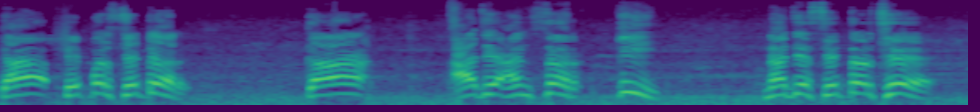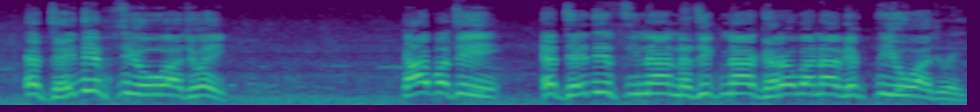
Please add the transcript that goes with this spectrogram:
કે આ પેપર સેટર, કા આ જે આન્સર કી, ના જે સેટર છે, એ જયદીપસિંહ હોવા જોઈએ. કા પછી એ જયદીપસિંહના નજીકના ઘરોબાના વ્યક્તિ હોવા જોઈએ.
